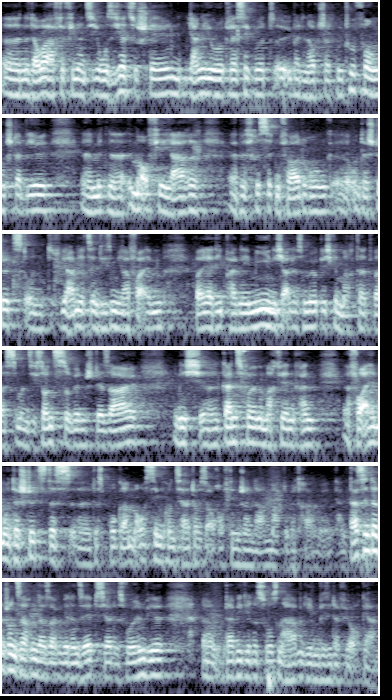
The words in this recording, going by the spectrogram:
eine dauerhafte Finanzierung sicherzustellen. Young Euro Classic wird über den Hauptstadtkulturfonds stabil mit einer immer auf vier Jahre befristeten Förderung unterstützt. Und wir haben jetzt in diesem Jahr vor allem, weil ja die Pandemie nicht alles möglich gemacht hat, was man sich sonst so wünscht, der Saal nicht ganz voll gemacht werden kann, vor allem unterstützt, dass das Programm aus dem Konzerthaus auch auf den Gendarmenmarkt übertragen werden kann. Das sind dann schon Sachen, da sagen wir dann selbst, ja, das wollen wir. Und da wir die Ressourcen haben, geben wir sie dafür auch gern.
